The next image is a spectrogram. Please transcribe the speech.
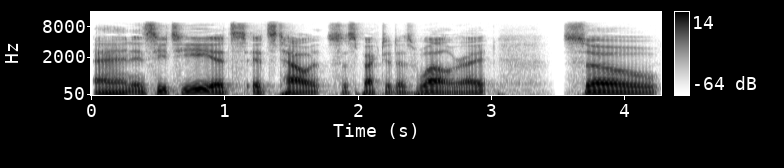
and in CTE, it's it's tau suspected as well, right? So,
